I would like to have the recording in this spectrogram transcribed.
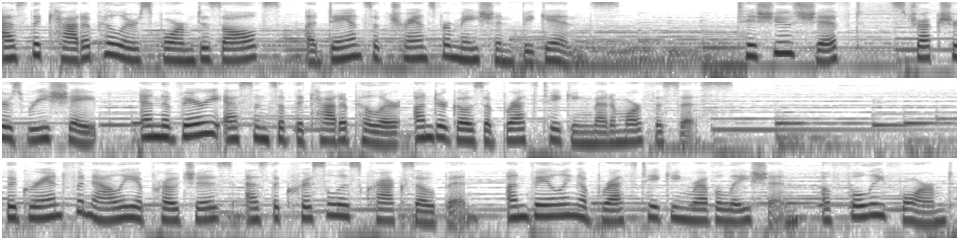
As the caterpillar's form dissolves, a dance of transformation begins. Tissues shift, structures reshape, and the very essence of the caterpillar undergoes a breathtaking metamorphosis. The grand finale approaches as the chrysalis cracks open, unveiling a breathtaking revelation, a fully formed,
